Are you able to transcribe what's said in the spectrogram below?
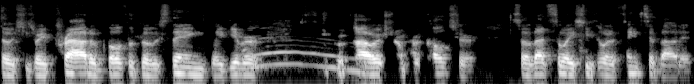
so she's very proud of both of those things. They give her "Ah, superpowers from her culture. So that's the way she sort of thinks about it,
